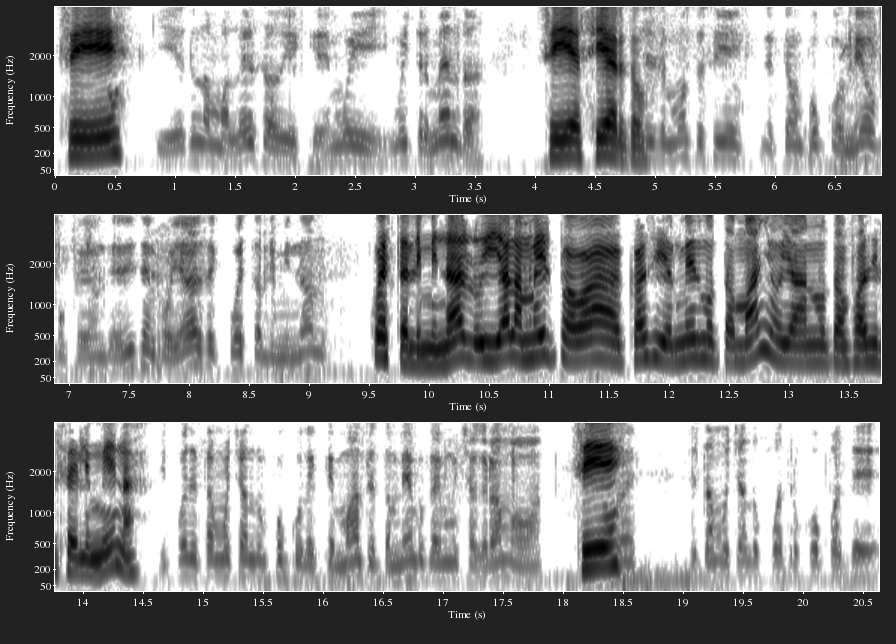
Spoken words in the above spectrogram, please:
Sí. Y es una maleza de que es muy, muy tremenda. Sí, es cierto. Ese monte sí le tengo un poco de miedo porque donde dice enrollarse cuesta eliminarlo. Cuesta eliminarlo y ya la milpa va casi del mismo tamaño, ya no tan fácil se elimina. Y pues estamos echando un poco de quemante también porque hay mucha grama, ¿va? Sí. Le estamos echando cuatro copas de,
